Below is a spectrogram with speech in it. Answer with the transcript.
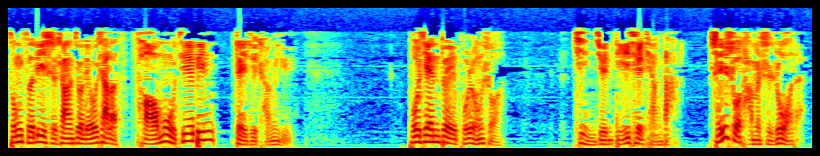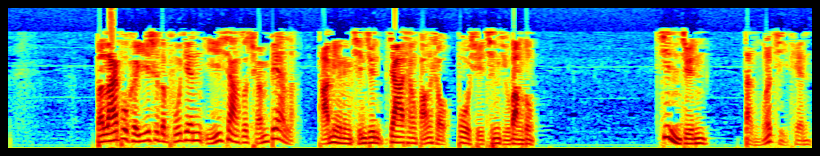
从此，历史上就留下了“草木皆兵”这句成语。蒲坚对蒲荣说：“晋军的确强大，谁说他们是弱的？”本来不可一世的蒲坚一下子全变了。他命令秦军加强防守，不许轻举妄动。晋军等了几天，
